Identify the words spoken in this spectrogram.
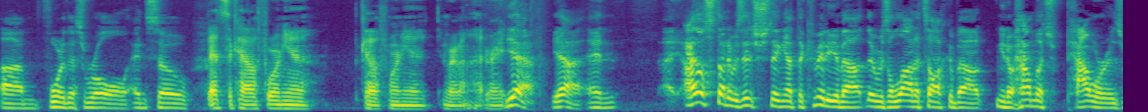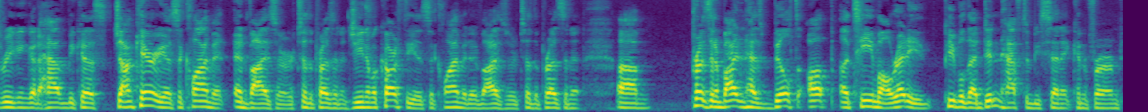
um, for this role. And so that's the California, California environmental head, right? Yeah, yeah, and I also thought it was interesting at the committee about there was a lot of talk about you know how much power is Regan going to have because John Kerry is a climate advisor to the president, Gina McCarthy is a climate advisor to the president. Um, President Biden has built up a team already, people that didn't have to be Senate confirmed,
